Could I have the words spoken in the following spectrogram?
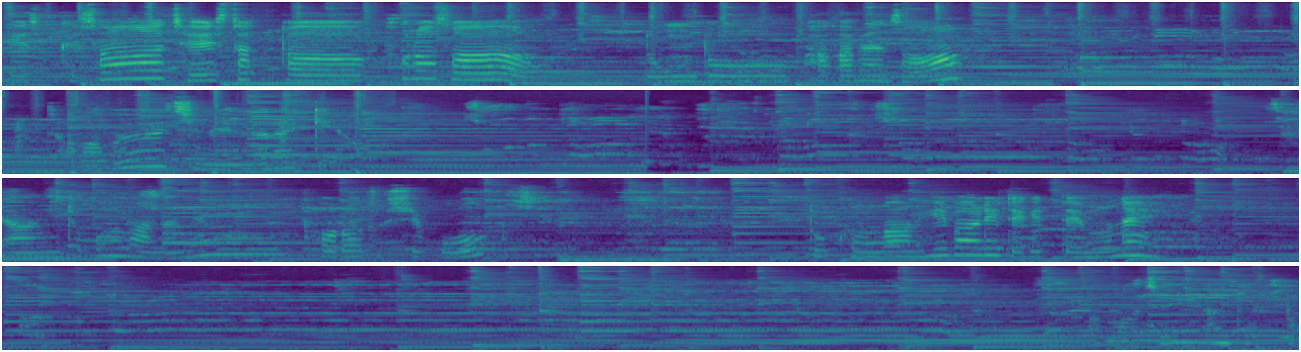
계속해서 젤 스타터 풀어서 농도 봐가면서 작업을 진행을 할게요 덜어주시고 또 금방 휘발이 되기 때문에 나머지 한쪽도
